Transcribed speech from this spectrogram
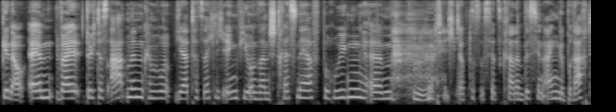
genau, ähm, weil durch das Atmen können wir ja tatsächlich irgendwie unseren Stressnerv beruhigen. Ähm, Ich glaube, das ist jetzt gerade ein bisschen angebracht.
